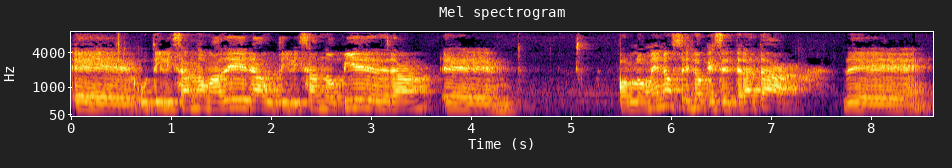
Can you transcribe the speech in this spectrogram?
eh, utilizando madera, utilizando piedra, eh, por lo menos es lo que se trata de,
